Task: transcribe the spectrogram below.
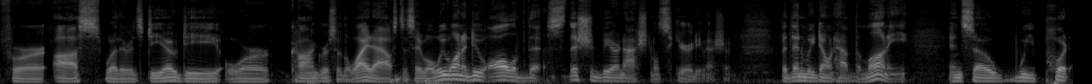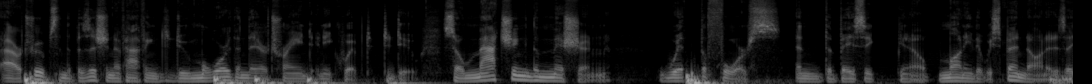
for us, whether it's DOD or Congress or the White House, to say, well, we want to do all of this. This should be our national security mission. But then we don't have the money. And so we put our troops in the position of having to do more than they are trained and equipped to do. So matching the mission with the force and the basic you know money that we spend on it is a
